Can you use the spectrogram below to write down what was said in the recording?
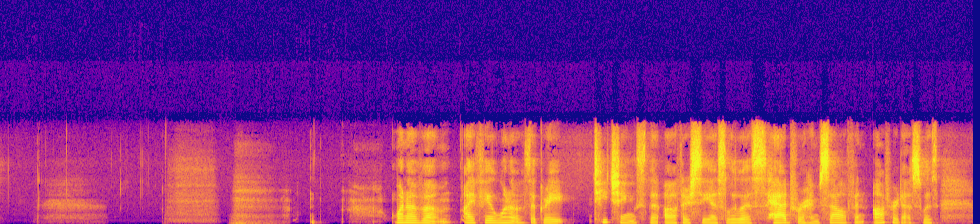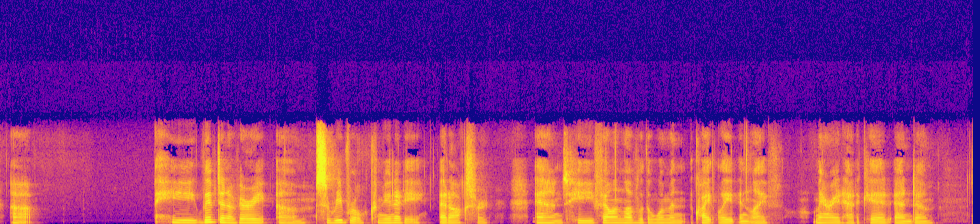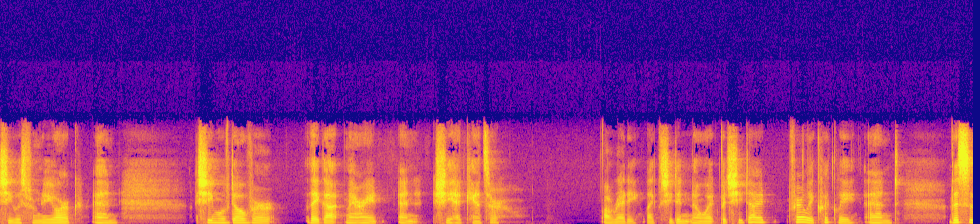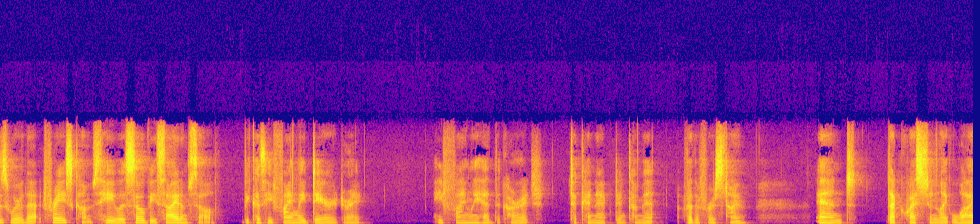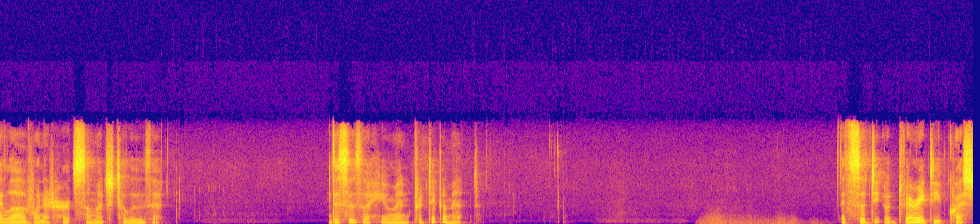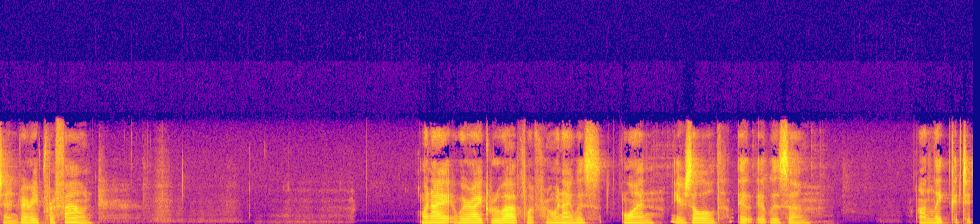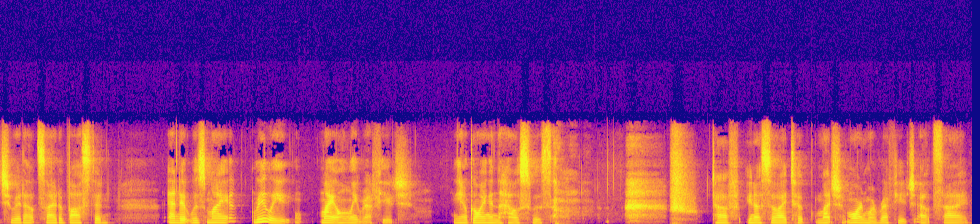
One of um, I feel one of the great teachings that author C.S. Lewis had for himself and offered us was uh, he lived in a very um, cerebral community at Oxford, and he fell in love with a woman quite late in life, married, had a kid, and um, she was from New York, and she moved over. They got married, and she had cancer already. Like she didn't know it, but she died fairly quickly. And this is where that phrase comes. He was so beside himself because he finally dared, right? He finally had the courage to connect and commit for the first time. And that question, like, why love when it hurts so much to lose it? This is a human predicament. It's a, very deep question, very profound. When I, where I grew up, from when I was one years old, it, it was um, on Lake Cochituate outside of Boston, and it was my really my only refuge. You know, going in the house was tough, you know, so I took much more and more refuge outside.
